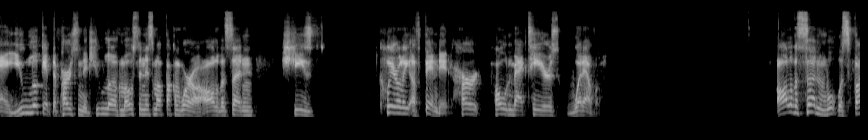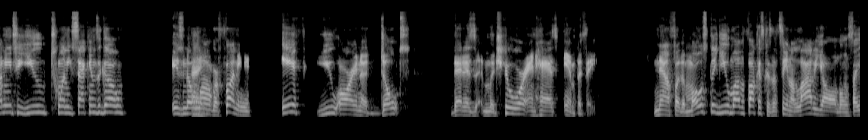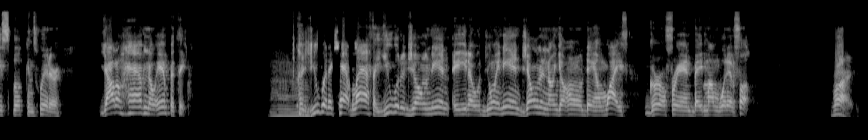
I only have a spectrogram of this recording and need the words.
and you look at the person that you love most in this motherfucking world, all of a sudden she's clearly offended, hurt, holding back tears, whatever. All of a sudden, what was funny to you 20 seconds ago is no longer funny if you are an adult that is mature and has empathy. Now, for the most of you motherfuckers, because I've seen a lot of y'all on Facebook and Twitter, y'all don't have no empathy. Because mm-hmm. you would have kept laughing. You would have joined in, you know, joined in, joining on your own damn wife girlfriend, baby mama, whatever fuck. Right.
